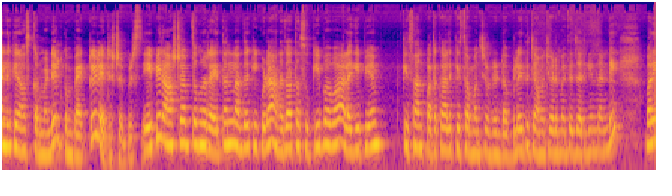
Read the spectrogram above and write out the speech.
అందరికీ నమస్కారం అండి. Welcome back to latest updates. AP రాష్ట్ర వ్యాప్తంగా రైతులందరికీ కూడా అన్నదాత సుఖీభవ అలాగే పీఎం కిసాన్ పథకాలకి సంబంధించిన డబ్బులు అయితే జమ చేయడం అయితే జరిగిందండి. మరి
